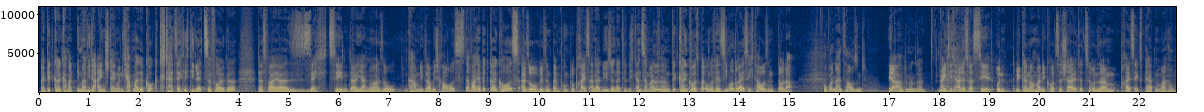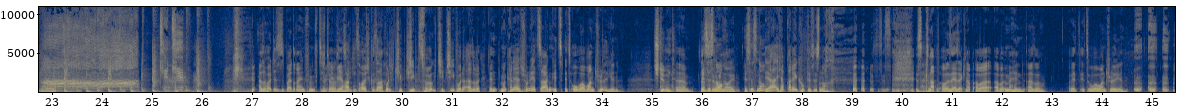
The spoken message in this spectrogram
bei Bitcoin kann man immer wieder einsteigen. Und ich habe mal geguckt, tatsächlich die letzte Folge, das war ja 16. Januar so, kam die, glaube ich, raus. Da war der Bitcoin-Kurs, also wir sind beim Punkto Preisanalyse natürlich ganz am Anfang, Bitcoin-Kurs bei ungefähr 37.000 Dollar. over 9000, Ja. könnte man sagen. Eigentlich alles, was zählt. Und wir können noch mal die kurze Schalte zu unserem Preisexperten machen. Also heute ist es bei 53.000. Wir hatten es euch gesagt. Und cheap, cheap. Es war wirklich cheap, cheap, oder? Also, denn man kann ja schon jetzt sagen, it's, it's over one trillion. Stimmt. Ähm, das ist ist, noch? neu. Ist es noch? Ja, ich habe gerade geguckt, es ist noch. es ist, ist knapp, aber sehr, sehr knapp. Aber, aber immerhin, also it's, it's over one trillion.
